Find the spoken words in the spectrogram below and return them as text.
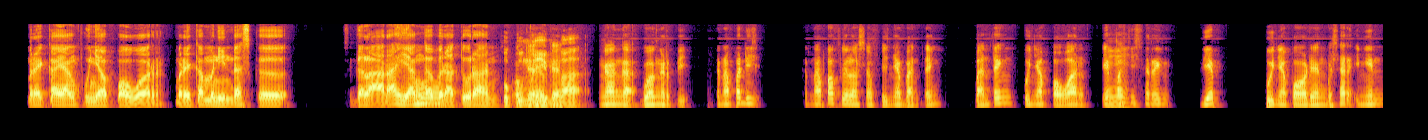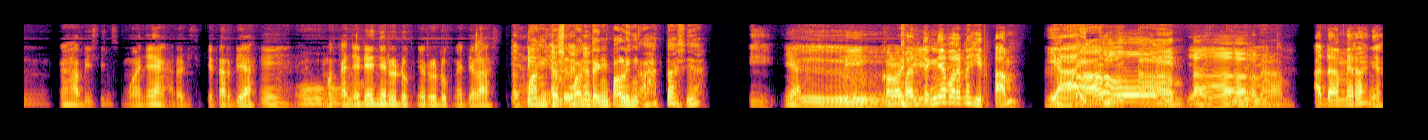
mereka yang punya power mereka menindas ke segala arah yang nggak Oh. beraturan hukum oke. riba. Enggak enggak, gua ngerti. Kenapa di kenapa filosofinya Banteng? Banteng punya power. Dia Hmm. pasti sering dia punya power yang besar ingin ngehabisin semuanya yang ada di sekitar dia. Hmm. Oh. Makanya dia nyeruduk-nyeruduk nggak jelas. Tapi pantas Ya, banteng paling atas ya. Iya. Di- kalau di- bantengnya warna hitam. ya Hitam, itu Oh, hitam. hitam. Hitam. Ada merahnya.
